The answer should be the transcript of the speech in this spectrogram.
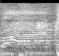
pride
